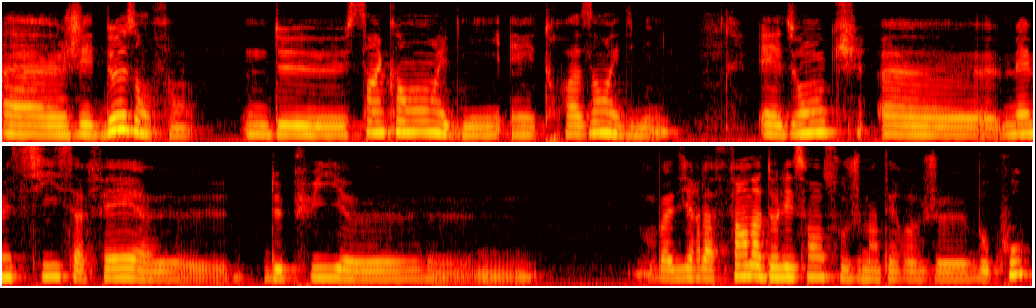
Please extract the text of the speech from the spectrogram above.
J'ai deux enfants de 5 ans et demi et 3 ans et demi. Et donc, euh, même si ça fait euh, depuis, euh, on va dire, la fin d'adolescence où je m'interroge beaucoup,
